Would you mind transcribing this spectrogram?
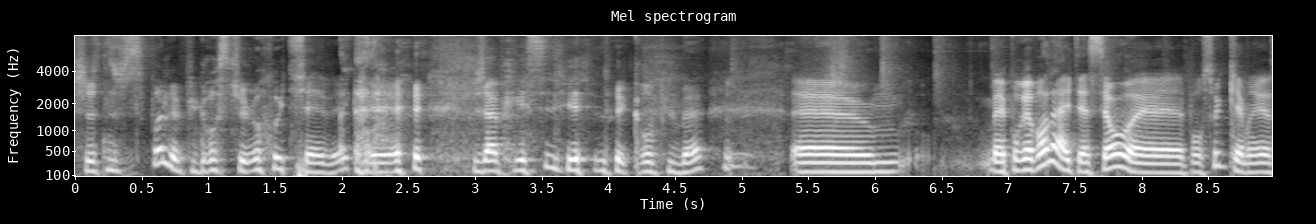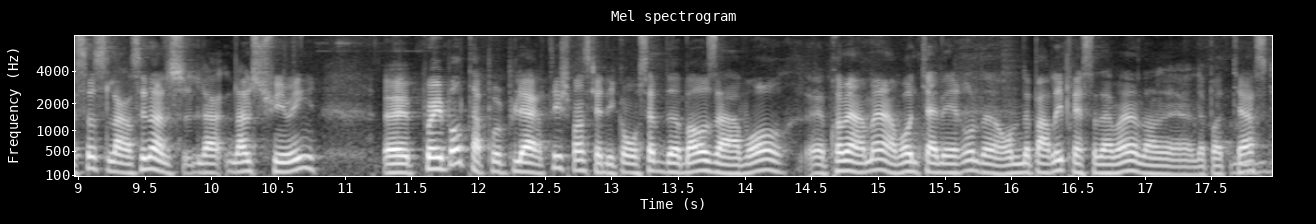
Je ne suis pas le plus gros streamer au Québec, mais j'apprécie le, le compliment. Euh, mais pour répondre à la question, euh, pour ceux qui aimeraient ça se lancer dans le, la- dans le streaming, euh, peu importe ta popularité, je pense qu'il y a des concepts de base à avoir. Euh, premièrement, avoir une caméra, on en a parlé précédemment dans le, le podcast.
